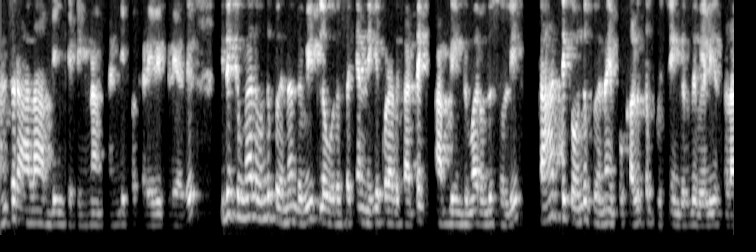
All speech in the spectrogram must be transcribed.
அஞ்சர் ஆளா அப்படின்னு கேட்டீங்கன்னா கண்டிப்பா கிடையவே கிடையாது. இதுக்கு மேல வந்து பார்த்தீங்கன்னா இந்த வீட்டுல ஒரு செகண்ட் நிக்க கூடாது கார்த்திக் அப்படின்ற மாதிரி வந்து சொல்லி கார்த்திக் வந்து போயின்னா இப்போ கழுத்தை பிடிச்சி இங்கிருந்து வெளியே சொல்ல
